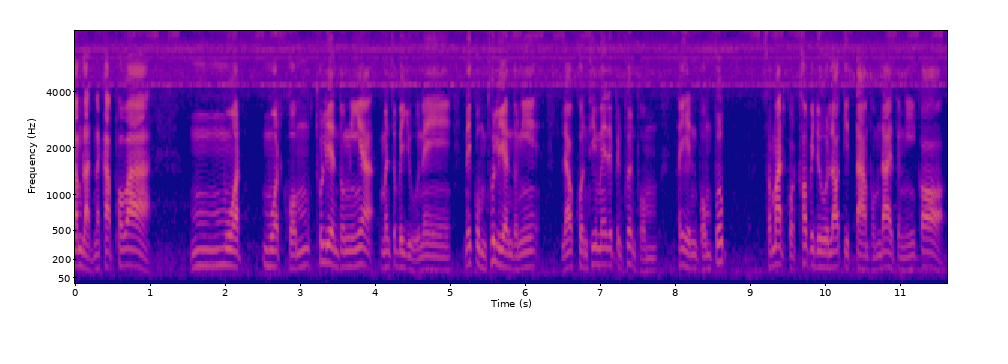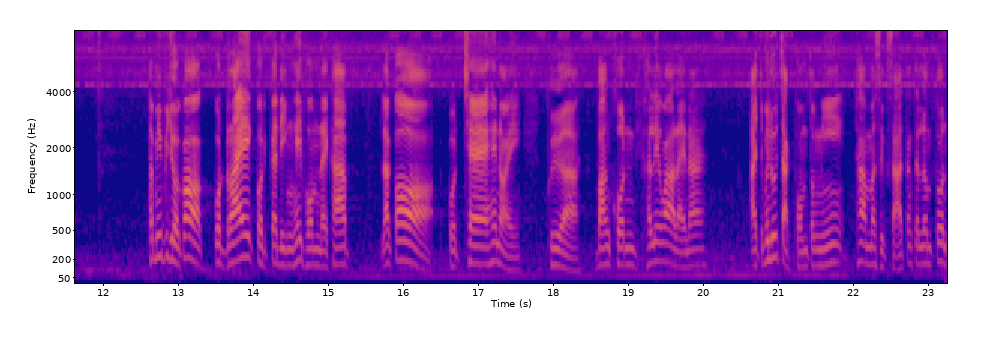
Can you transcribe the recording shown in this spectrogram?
จำหลัดนะครับ เพราะว่าหมวดหมวดขมทุเรียนตรงนี้มันจะไปอยู่ในในกลุ่มทุเรียนตรงนี้ แล้วคนที่ไม่ได้เป็นเพื่อนผม ถ้าเห็นผมปุ๊บสามารถกดเข้าไปดูแล้วติดตามผมได้ตรงนี้ก็ ถ้ามีประโยชน์ก็กดไลค์กดกระดิ่งให้ผมหน่อยครับ แล้วก็กดแชร์ให้หน่อยเผื่อบางคนเขาเรียกว่าอะไรนะ อาจจะไม่รู้จักผมตรงนี้ ถ้ามาศึกษาตั้งแต่เริ่มต้น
